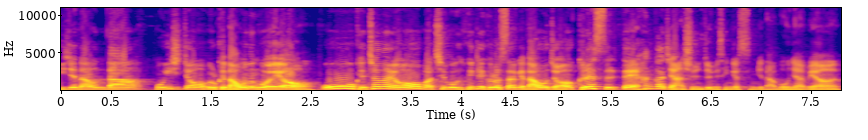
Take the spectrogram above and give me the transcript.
이제 나온다 보이시죠? 이렇게 나오는 거예요. 오 괜찮아요. 마치 뭐 굉장히 그럴싸하게 나오죠. 그랬을 때 한 가지 아쉬운 점이 생겼습니다. 뭐냐면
